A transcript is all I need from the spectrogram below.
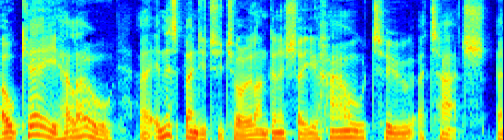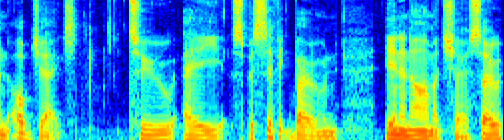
Okay, hello. Uh, in this Blender tutorial I'm going to show you how to attach an object to a specific bone in an armature. So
